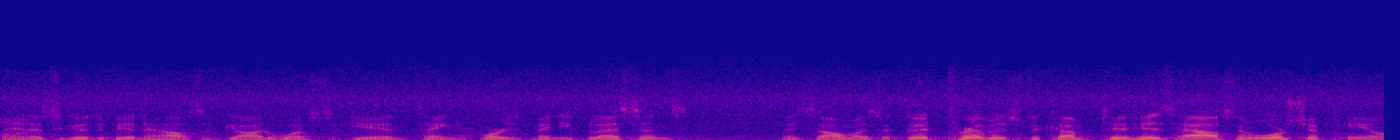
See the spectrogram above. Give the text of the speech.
Man, it's good to be in the house of God once again. Thank Him for His many blessings. It's always a good privilege to come to His house and worship Him.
